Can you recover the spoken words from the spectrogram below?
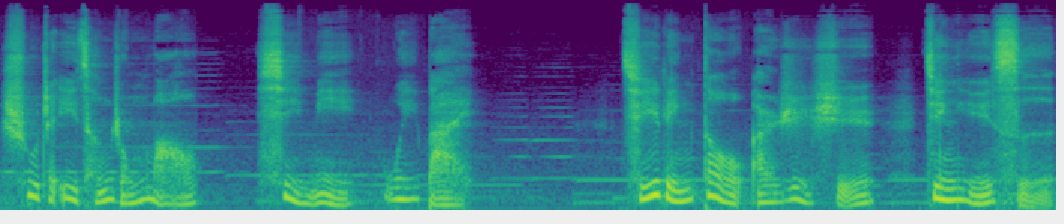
竖着一层绒毛。细密微白。麒麟斗而日食，鲸鱼死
